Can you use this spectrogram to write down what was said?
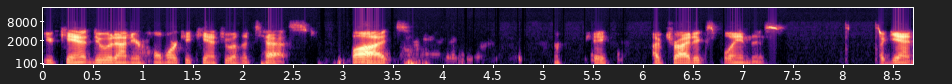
You can't do it on your homework, you can't do it on the test. But, okay, I've tried to explain this. Again,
